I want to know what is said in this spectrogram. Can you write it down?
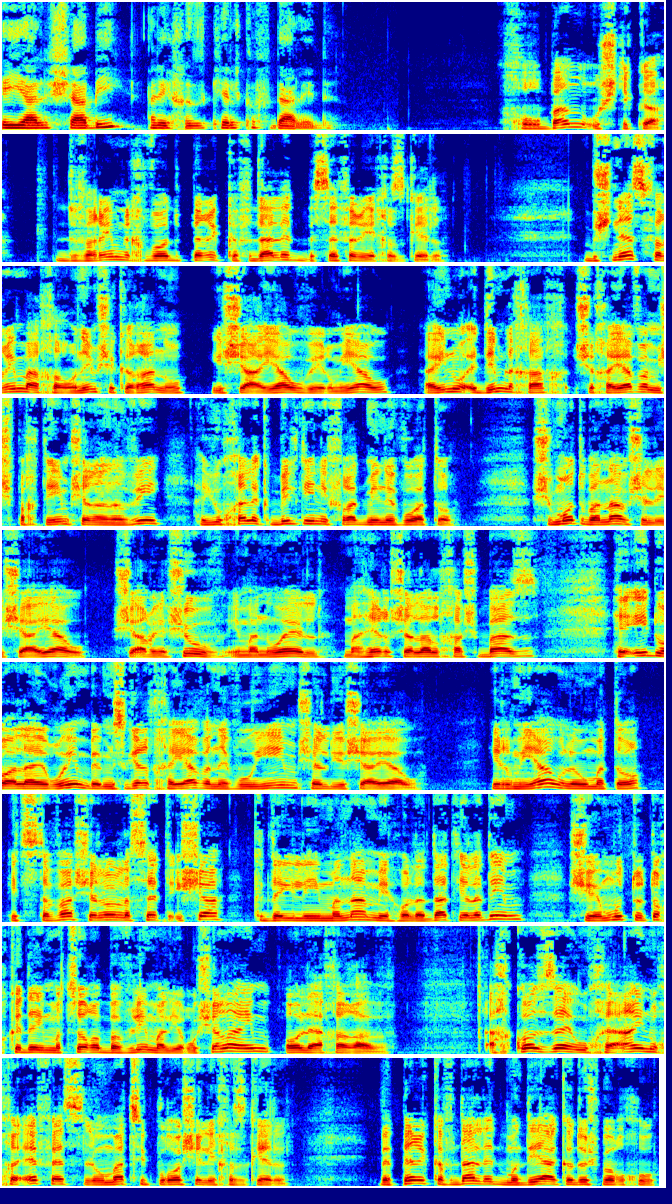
אייל שבי על יחזקאל כ"ד חורבן ושתיקה דברים לכבוד פרק כ"ד בספר יחזקאל בשני הספרים האחרונים שקראנו, ישעיהו וירמיהו, היינו עדים לכך שחייו המשפחתיים של הנביא היו חלק בלתי נפרד מנבואתו. שמות בניו של ישעיהו, שער ישוב, עמנואל, מהר שלל חשבז, העידו על האירועים במסגרת חייו הנבואיים של ישעיהו. ירמיהו, לעומתו, הצטווה שלא לשאת אישה כדי להימנע מהולדת ילדים שימותו תוך כדי מצור הבבלים על ירושלים או לאחריו. אך כל זה הוא כאין וכאפס לעומת סיפורו של יחזקאל. בפרק כ"ד מודיע הקדוש ברוך הוא,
